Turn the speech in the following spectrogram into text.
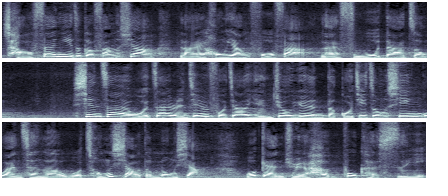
朝翻译这个方向来弘扬佛法，来服务大众。现在我在人间佛教研究院的国际中心完成了我从小的梦想，我感觉很不可思议。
